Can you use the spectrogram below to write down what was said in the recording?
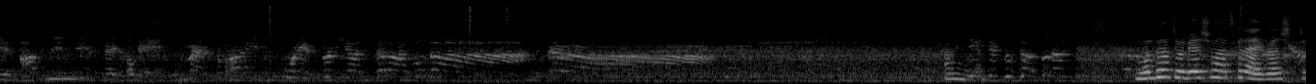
ये आखिरी चीज देखोगे मैं तुम्हारी पूरी दुनिया जला दूंगा আমি না। नीचे झुक जाओ तुरंत বন্ধুরা চলে এসো আজকে লাইভ আসছি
